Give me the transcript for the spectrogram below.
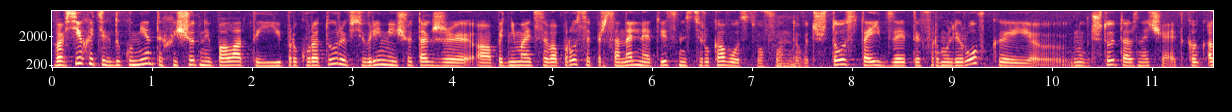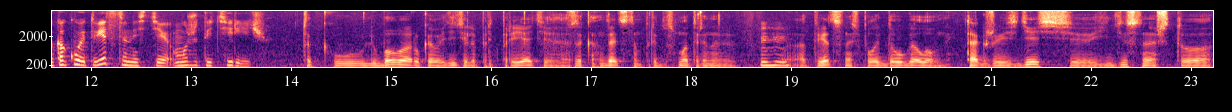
Во всех этих документах и счетной палаты, и прокуратуры все время еще также а, поднимается вопрос о персональной ответственности руководства фонда. Mm-hmm. Вот что стоит за этой формулировкой, э, ну, что это означает? Как, о какой ответственности может идти речь? Так у любого руководителя предприятия законодательством предусмотрена угу. ответственность вплоть до уголовной. Также и здесь э, единственное, что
